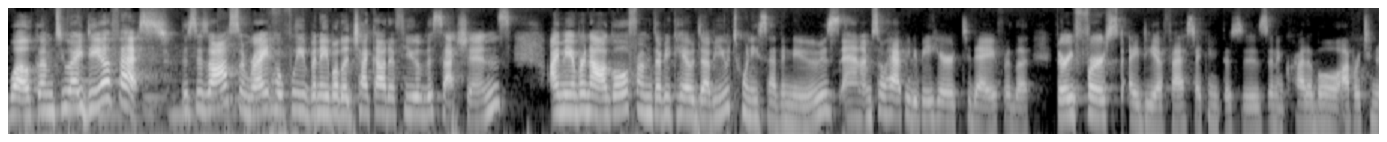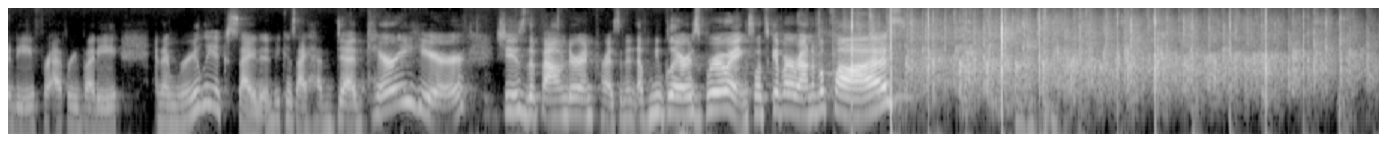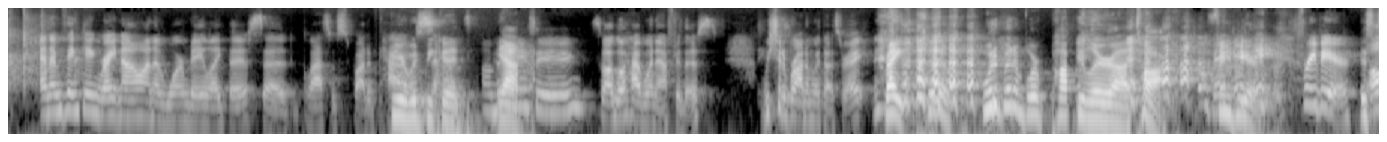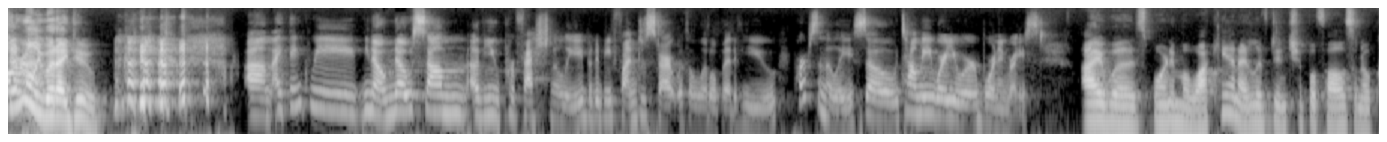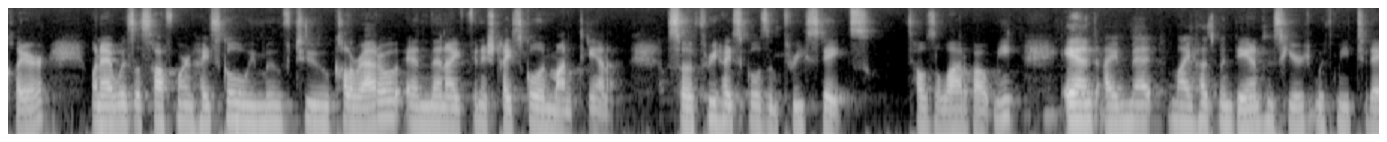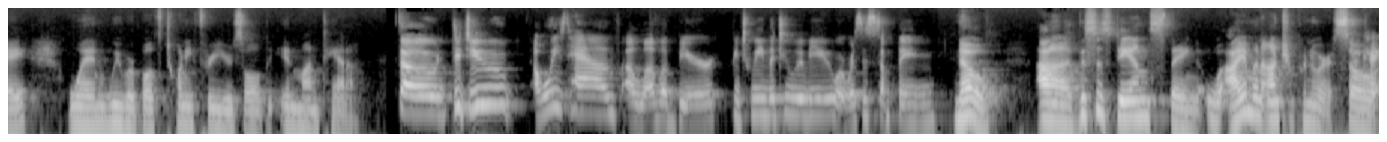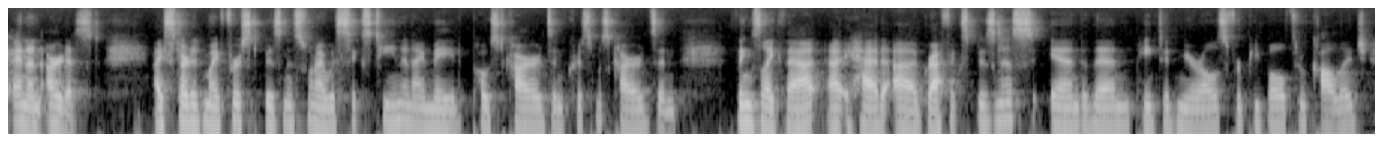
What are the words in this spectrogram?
Welcome to Idea Fest. This is awesome, right? Hopefully, you've been able to check out a few of the sessions. I'm Amber Noggle from WKOW 27 News, and I'm so happy to be here today for the very first Idea Fest. I think this is an incredible opportunity for everybody, and I'm really excited because I have Deb Carey here. She is the founder and president of New Glarus Brewing. So let's give her a round of applause. And I'm thinking right now on a warm day like this, a glass of spotted cow. Beer would be good. Yeah. Amazing. So I'll go have one after this. We should have brought him with us, right? Right. Should have. Would have been a more popular uh, talk. Free beer. Free beer. It's All generally right. what I do. Um, I think we, you know, know some of you professionally, but it'd be fun to start with a little bit of you personally. So tell me where you were born and raised. I was born in Milwaukee and I lived in Chippewa Falls and Eau Claire. When I was a sophomore in high school, we moved to Colorado and then I finished high school in Montana. So, three high schools in three states. Tells a lot about me. And I met my husband Dan, who's here with me today, when we were both 23 years old in Montana. So did you always have a love of beer between the two of you, or was this something? No, uh, this is Dan's thing. I am an entrepreneur, so Okay. and an artist. I started my first business when I was 16, and I made postcards and Christmas cards and things like that. I had a graphics business and then painted murals for people through college.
